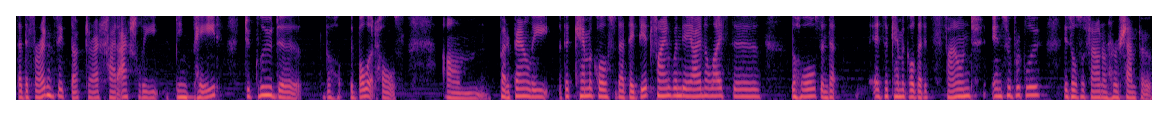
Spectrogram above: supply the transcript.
that the forensic doctor had actually been paid to glue the the, the bullet holes. Um, but apparently, the chemicals that they did find when they analyzed the the holes and that it's a chemical that it's found in super glue is also found on her shampoo.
